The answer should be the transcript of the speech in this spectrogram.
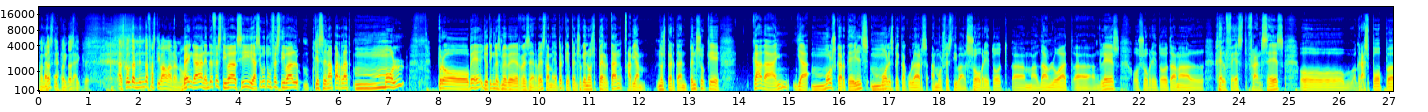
Fantàstic, fantàstic. Exacte. Escolta, anem de festival ara, no? Vinga, anem de festival, sí. Ha sigut un festival que se n'ha parlat molt, però bé, jo tinc les meves reserves també, perquè penso que no és per tant... Aviam, no és per tant. Penso que cada any hi ha molts cartells molt espectaculars en molts festivals, sobretot amb el Download eh, anglès o sobretot amb el Hellfest francès o Grass Pop eh,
